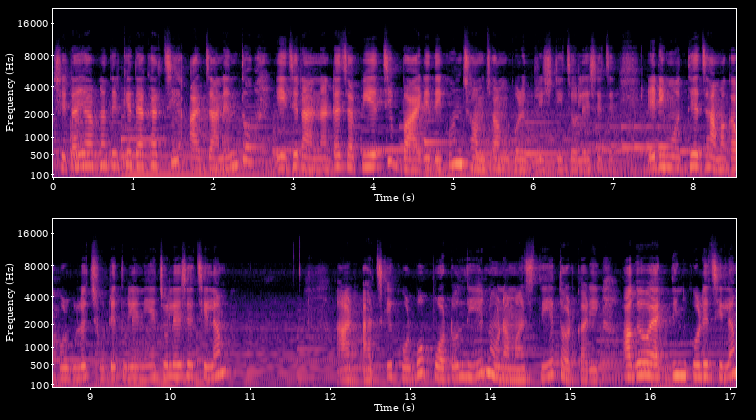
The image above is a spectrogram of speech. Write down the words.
সেটাই আপনাদেরকে দেখাচ্ছি। আর জানেন তো, এই যে রান্নাটা চাপিয়েছি, বাইরে দেখুন ঝমঝম করে বৃষ্টি চলে এসেছে। এরই মধ্যে জামা কাপড়গুলো ছুটে তুলে নিয়ে চলে এসেছিলাম। আর আজকে করব পটল দিয়ে নোনা মাছ দিয়ে তরকারি। আগেও একদিন করেছিলাম,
